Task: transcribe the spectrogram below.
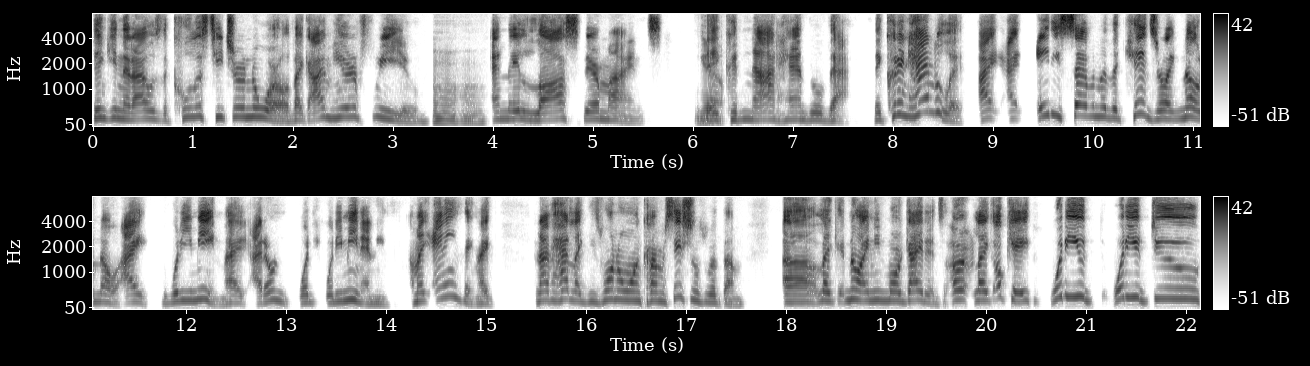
thinking that I was the coolest teacher in the world. Like, I'm here to free you. Mm-hmm. And they lost their minds. Yeah. They could not handle that. They couldn't handle it. I, I 87 of the kids are like, no, no, I, what do you mean? I, I don't, what, what do you mean anything? I'm like, anything. Like, and I've had like these one-on-one conversations with them. Uh, like, no, I need more guidance. Or like, okay, what do you, what do you do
